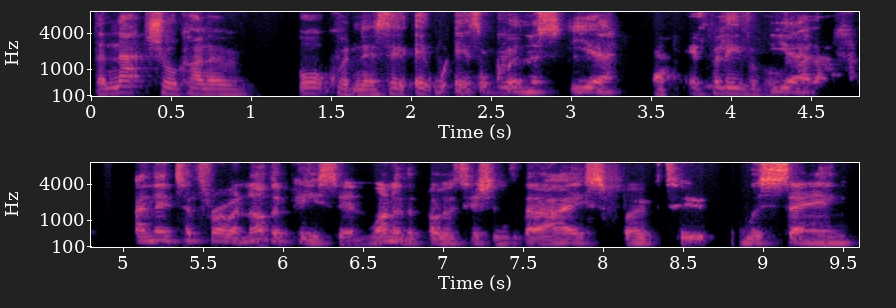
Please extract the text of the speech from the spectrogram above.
the natural kind of awkwardness it, it, it's awkwardness yeah. yeah it's believable. Yeah. And then to throw another piece in one of the politicians that i spoke to was saying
